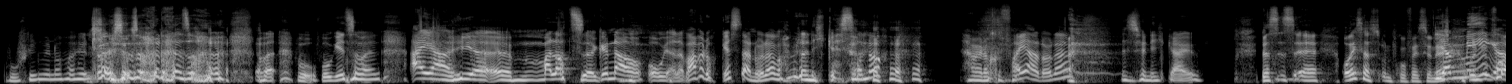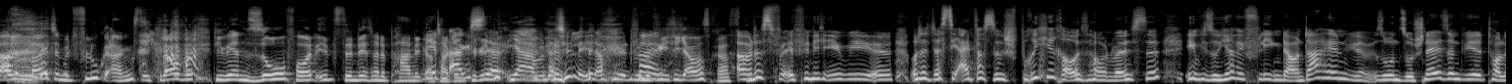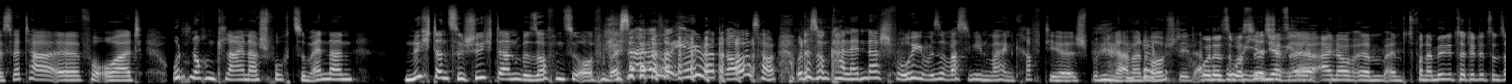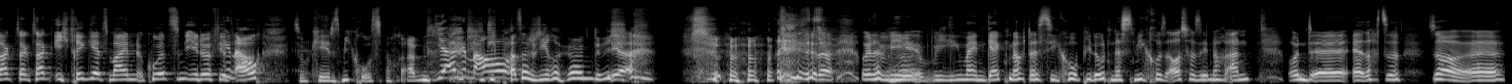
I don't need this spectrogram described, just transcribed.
wo fliegen wir nochmal hin? Weißt du, so, oder so. Aber wo, wo geht's nochmal hin? Ah ja, hier, äh, Malotze, genau. Oh ja, da waren wir doch gestern, oder? Waren wir da nicht gestern noch? Haben wir doch gefeiert, oder? Das finde ich geil. Das ist äh, äußerst unprofessionell. Ja, Und mega. vor allem Leute mit Flugangst, ich glaube, die werden sofort instant erstmal eine Panikattacke Angst, kriegen. ja, ja, aber natürlich, auf jeden Fall. richtig ausrasten. Aber das finde ich irgendwie, äh, oder dass die einfach so Sprüche raushauen, weißt du? Irgendwie so, ja, wir fliegen da und dahin, wir, so und so schnell sind wir, tolles Wetter äh, vor Ort und noch ein kleiner Spruch zum Ändern. Nüchtern zu schüchtern, besoffen zu offen. Weißt du, einfach so irgendwas raushauen. Oder so ein Kalenderspruch, irgendwie sowas wie in meinen Krafttier-Sprüchen da immer draufsteht. Oder sowas. hier Und schon jetzt äh, einer ähm, von der Milde zur Tille zum Zack, zack, zack. Ich trinke jetzt meinen kurzen, ihr dürft jetzt Genau. auch. So, okay, das Mikro ist noch an. Ja, genau. Die Passagiere hören dich. Ja. oder oder wie, wie ging mein Gag noch, dass die Co-Piloten das Mikro aus Versehen noch an und äh, er sagt so, so, äh,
